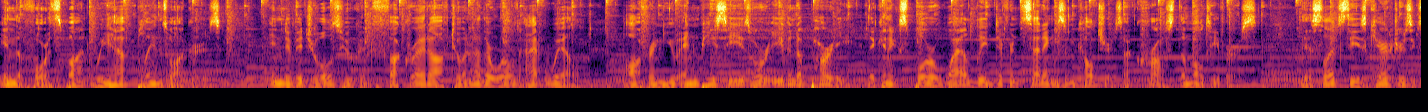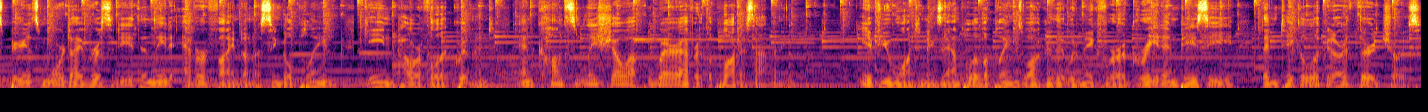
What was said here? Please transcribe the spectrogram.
In the fourth spot, we have Planeswalkers, individuals who can fuck right off to another world at will, offering you NPCs or even a party that can explore wildly different settings and cultures across the multiverse. This lets these characters experience more diversity than they'd ever find on a single plane, gain powerful equipment, and constantly show up wherever the plot is happening. If you want an example of a planeswalker that would make for a great NPC, then take a look at our third choice,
